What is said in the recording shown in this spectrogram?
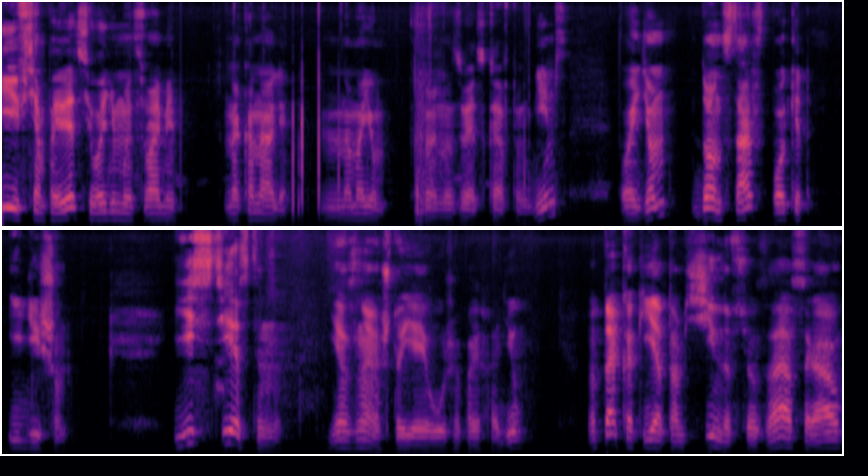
И всем привет! Сегодня мы с вами на канале, на моем, который называется Crafton Games, пройдем Don't Starve Pocket Edition. Естественно, я знаю, что я его уже проходил, но так как я там сильно все засрал,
